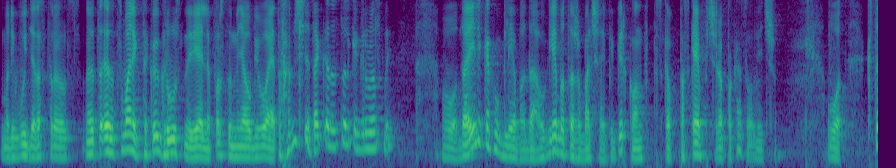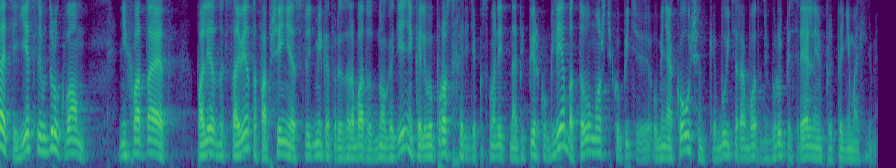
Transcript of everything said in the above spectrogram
Смотри, Вуди расстроился. Но это, этот смайлик такой грустный, реально, просто меня убивает. Вообще, такой настолько грустный. Вот, да, или как у Глеба, да, у Глеба тоже большая пипирка, он по скайпу вчера показывал вечером. Вот. Кстати, если вдруг вам не хватает полезных советов, общения с людьми, которые зарабатывают много денег, или вы просто хотите посмотреть на пипирку Глеба, то вы можете купить у меня коучинг и будете работать в группе с реальными предпринимателями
